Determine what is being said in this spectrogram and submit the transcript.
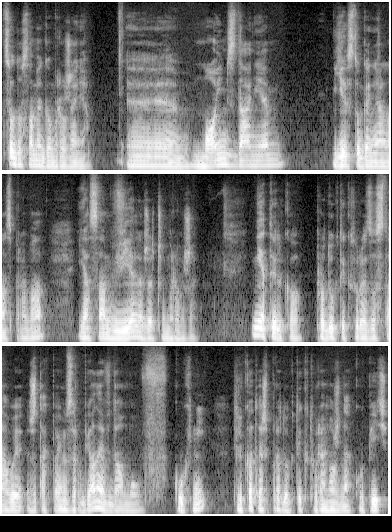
co do samego mrożenia. E, moim zdaniem jest to genialna sprawa. Ja sam wiele rzeczy mrożę. Nie tylko produkty, które zostały, że tak powiem, zrobione w domu, w kuchni, tylko też produkty, które można kupić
